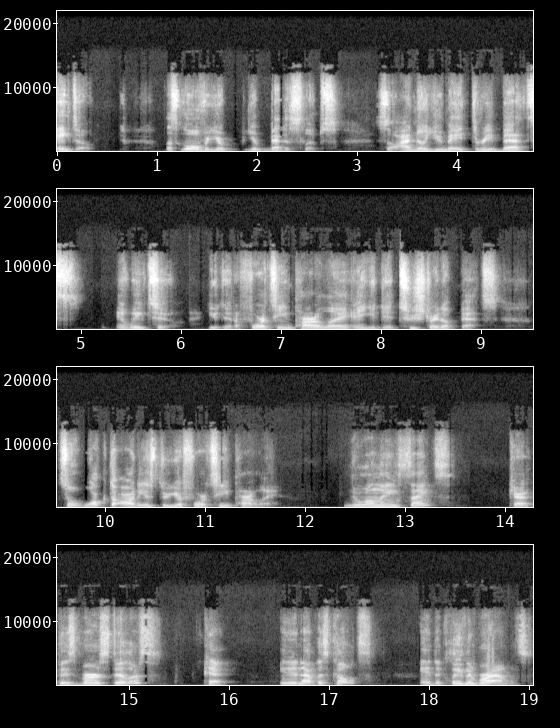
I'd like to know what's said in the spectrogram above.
A Dub, let's go over your, your betting slips. So I know you made three bets in week two. You did a 14 parlay and you did two straight up bets. So walk the audience through your 14 parlay. New Orleans Saints, okay, Pittsburgh Steelers, okay, Indianapolis Colts, and the Cleveland Browns.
